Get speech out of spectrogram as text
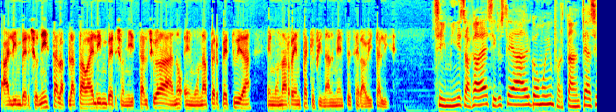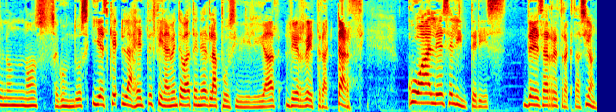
al inversionista, la plata va del inversionista al ciudadano en una perpetuidad, en una renta que finalmente será vitalicia. Sí, ministro, acaba de decir usted algo muy importante hace unos, segundos y es que la gente finalmente va a tener la posibilidad de retractarse. ¿Cuál es el interés de esa retractación?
